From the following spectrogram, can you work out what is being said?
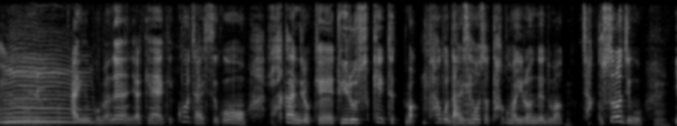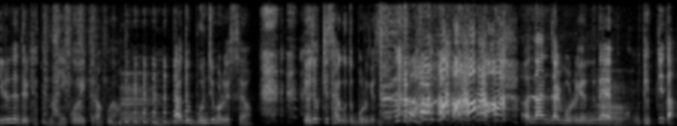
음. 아니 근데 보면은 이렇게, 이렇게 코 잘 쓰고 약간 이렇게 뒤로 스케이트 막 타고 날 세워서 타고 막 이런데도 막 자꾸 쓰러지고 음. 이런 애들 곁에 많이 꼬여 있더라고요. 네. 음, 나도 뭔지 모르겠어요. 여적지 살고도 모르겠어요. 난 잘 모르겠는데 아. 뭐 뎁디다.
